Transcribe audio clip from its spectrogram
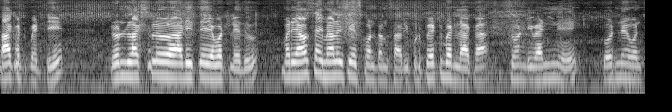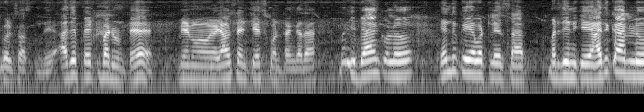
తాకట్టు పెట్టి రెండు లక్షలు అడిగితే ఇవ్వట్లేదు. మరి వ్యవసాయం ఎలా చేసుకుంటాం సార్? ఇప్పుడు పెట్టుబడి లేక చూడండి ఇవన్నీ కొన్నే ఉంచవలసి వస్తుంది. అదే పెట్టుబడి ఉంటే మేము వ్యవసాయం చేసుకుంటాం కదా. మరి ఈ బ్యాంకులు ఎందుకు ఇవ్వట్లేదు సార్? మరి దీనికి అధికారులు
